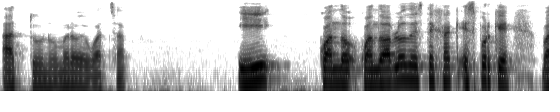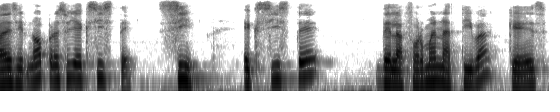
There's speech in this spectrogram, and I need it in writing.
a tu número de WhatsApp. Y cuando, cuando hablo de este hack es porque va a decir, no, pero eso ya existe. Sí, existe de la forma nativa, que es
